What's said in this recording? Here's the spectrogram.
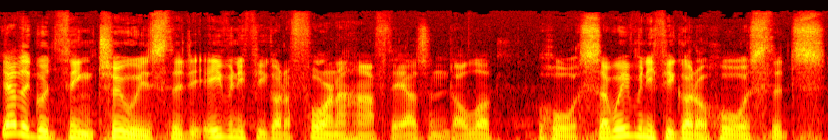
The other good thing too is that even if you've got a four and a half thousand dollar horse, so even if you've got a horse that's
